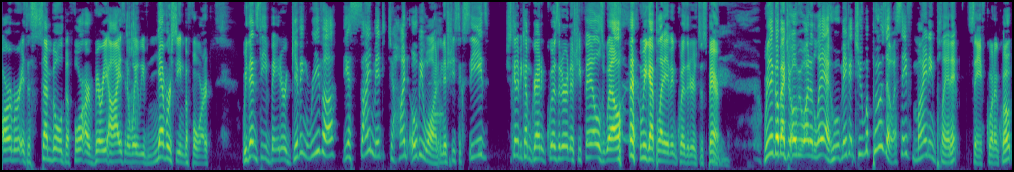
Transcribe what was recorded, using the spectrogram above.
armor is assembled before our very eyes in a way we've never seen before. We then see Vader giving Reva the assignment to hunt Obi Wan, and if she succeeds, she's going to become Grand Inquisitor, and if she fails, well, we got plenty of Inquisitors to spare. We then go back to Obi Wan and Leia, who make it to Mapuzo, a safe mining planet, safe quote unquote,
